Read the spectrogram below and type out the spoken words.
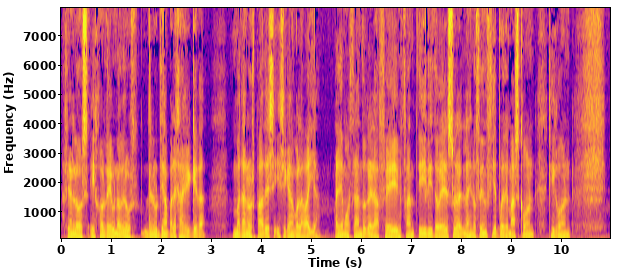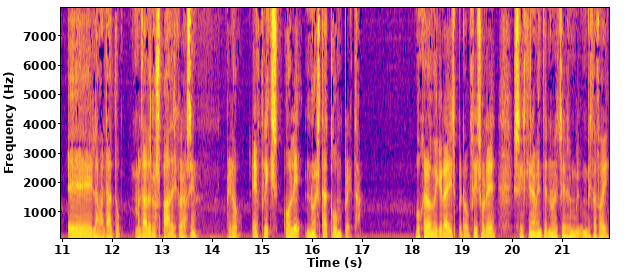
Al final los hijos de uno de los... De la última pareja que queda matan a los padres y se quedan con la bahía. Va demostrando que la fe infantil y todo eso, la, la inocencia puede más con que con eh, la maldad, maldad de los padres, cosas así. Pero en Flix Ole no está completa. Buscar donde queráis, pero Flix Ole, sinceramente, no le echéis un, vi- un vistazo ahí.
